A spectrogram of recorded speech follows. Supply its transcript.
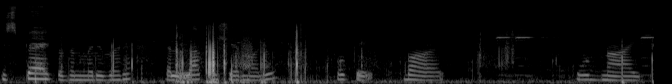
ರಿಸ್ಪೆಕ್ಟ್ ಅದನ್ನು ಮರಿಬೇಡ. ಎಲ್ಲ ಶೇರ್ ಮಾಡಿ. ಓಕೆ ಬಾಯ್ ಗುಡ್ ನೈಟ್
